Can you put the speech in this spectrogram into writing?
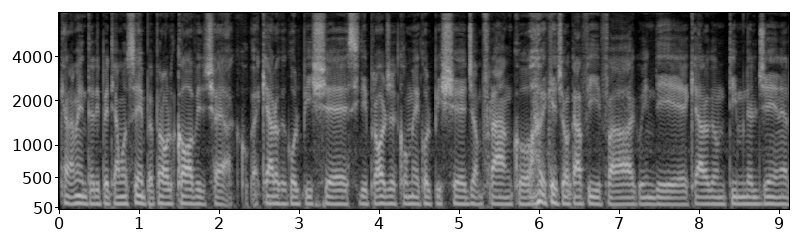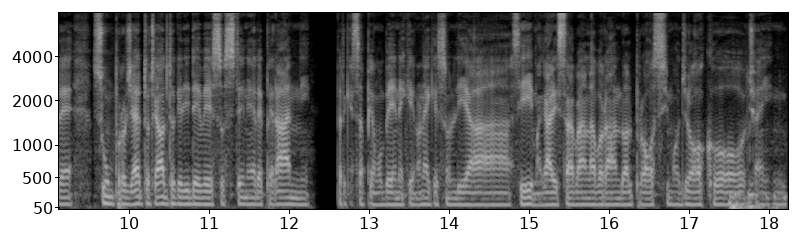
chiaramente ripetiamo sempre, però il Covid, cioè, è chiaro che colpisce CD Projekt come colpisce Gianfranco che gioca a FIFA, quindi è chiaro che un team del genere su un progetto, tra l'altro, che li deve sostenere per anni, perché sappiamo bene che non è che sono lì a... sì, magari stavano lavorando al prossimo gioco, cioè in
